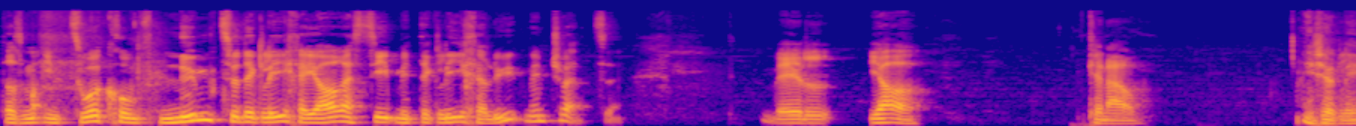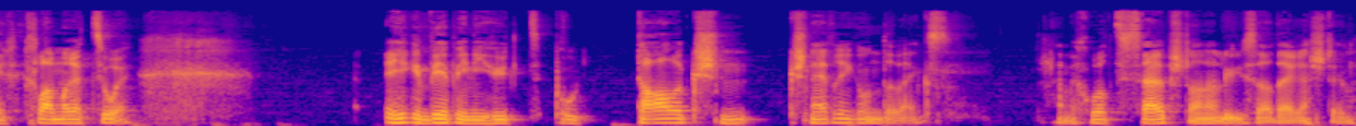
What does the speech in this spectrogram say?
dass wir in Zukunft nicht mehr zu der gleichen Jahreszeit mit den gleichen Leuten schwätzen Weil, ja, genau. Ist ja gleich, Klammer zu. Irgendwie bin ich heute brutal geschn geschnädrig unterwegs. Das eine kurze Selbstanalyse an dieser Stelle.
